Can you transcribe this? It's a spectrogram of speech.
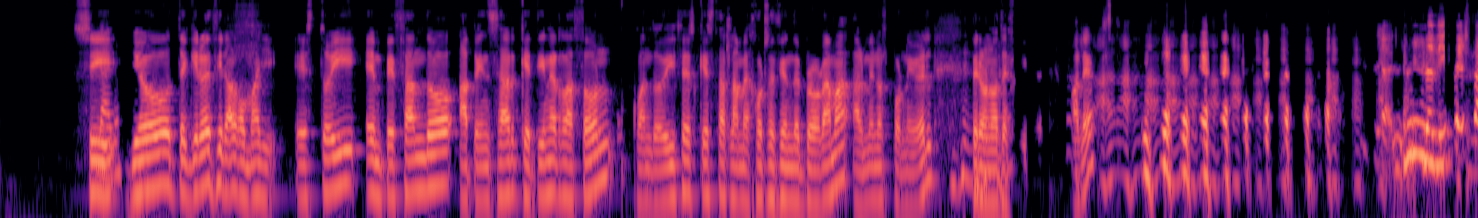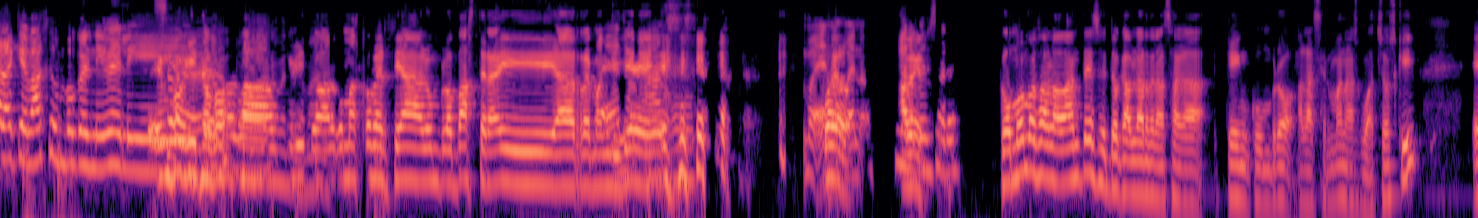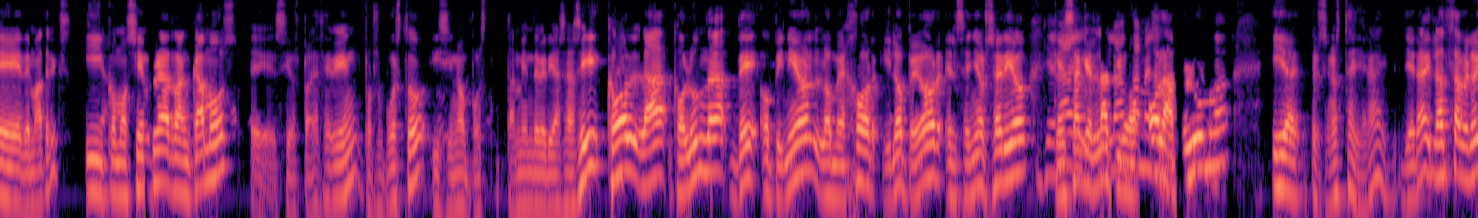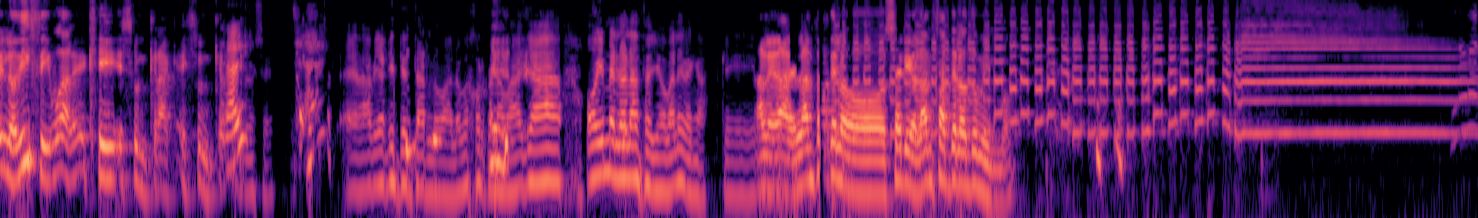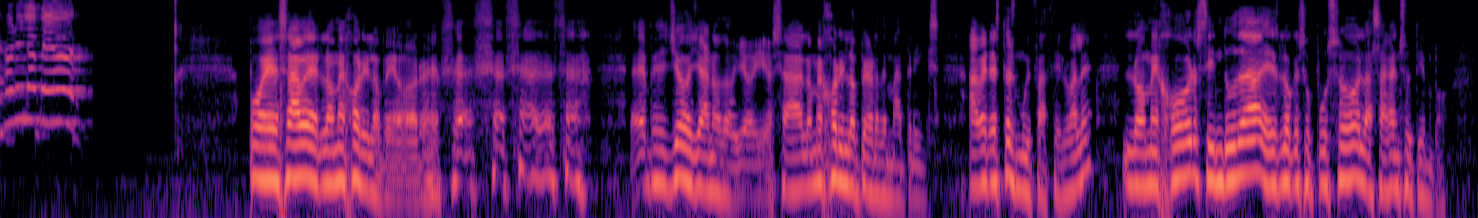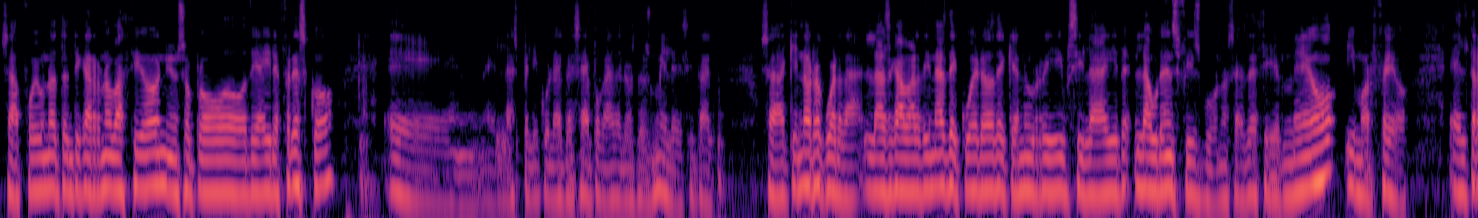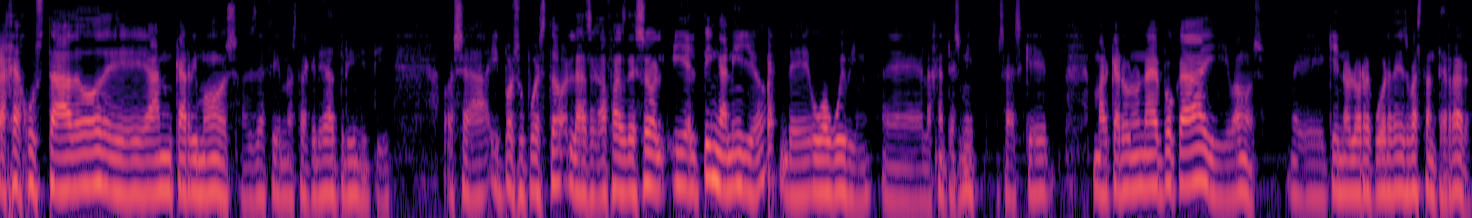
Sí, yo te quiero decir algo, Maggie. Estoy empezando a pensar que tienes razón cuando dices que esta es la mejor sección del programa, al menos por nivel, pero no te flipes, ¿vale? Lo dices para que baje un poco el nivel y. Un poquito, no un poquito, algo más comercial, un blockbuster ahí a remanguillé. Bueno, Bueno, bueno, a ver. pensaré. Como hemos hablado antes, hoy toca hablar de la saga que encumbró a las hermanas Wachowski eh, de Matrix. Y Ya. como siempre arrancamos, eh, si os parece bien, por supuesto, y si no, pues también debería ser así, con la columna de opinión, lo mejor y lo peor, el señor serio, que Geray, saque el látigo lánzamelo. o la pluma. Y, eh, pero si no está Geray, Geray, lánzamelo y lo dice igual, ¿eh? que es un crack, es un crack. No sé. Eh, había que intentarlo, a lo mejor con la ya Hoy me lo lanzo yo, ¿vale? Venga. Que... Dale, dale, lánzatelo, serio, lánzatelo tú mismo. Pues a ver, lo mejor y lo peor. Eh, pues yo ya no doy hoy, o sea, lo mejor y lo peor de Matrix. A ver, esto es muy fácil, ¿vale? Lo mejor, sin duda, es lo que supuso la saga en su tiempo. O sea, fue una auténtica renovación y un soplo de aire fresco en, las películas de esa época, de los 2000 y tal. O sea, ¿quién no recuerda? Las gabardinas de cuero de Keanu Reeves y la Lawrence Fishburne, o sea, es decir, Neo y Morfeo. El traje ajustado de Anne Carrie es decir, nuestra querida Trinity. O sea, y por supuesto las gafas de sol y el pinganillo de Hugo Weaving, eh, el agente Smith. O sea, es que marcaron una época y vamos, eh, quien no lo recuerde es bastante raro.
